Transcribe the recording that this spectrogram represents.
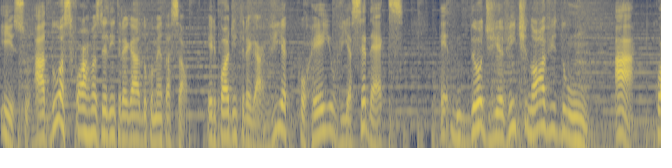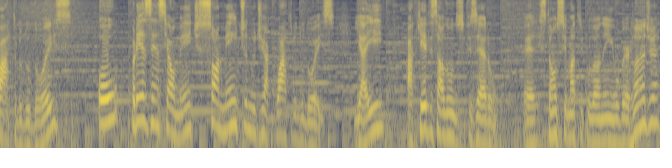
Isso. Há duas formas dele entregar a documentação. Ele pode entregar via correio, via SEDEX, do dia 29 do 1 a 4 do 2, ou presencialmente somente no dia 4 do 2. E aí, aqueles alunos que fizeram, é, estão se matriculando em Uberlândia,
